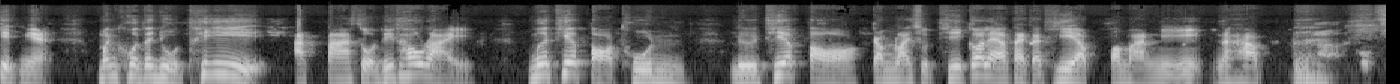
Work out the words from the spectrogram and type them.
กิจเนี่ยมันควรจะอยู่ที่อัตราส่วนที่เท่าไหร่ เมื่อเทียบต่อทุน หรือเทียบต่อกำไรสุทธิก็แล้วแต่จะเทียบประมาณนี้นะครับอ่าโอเค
